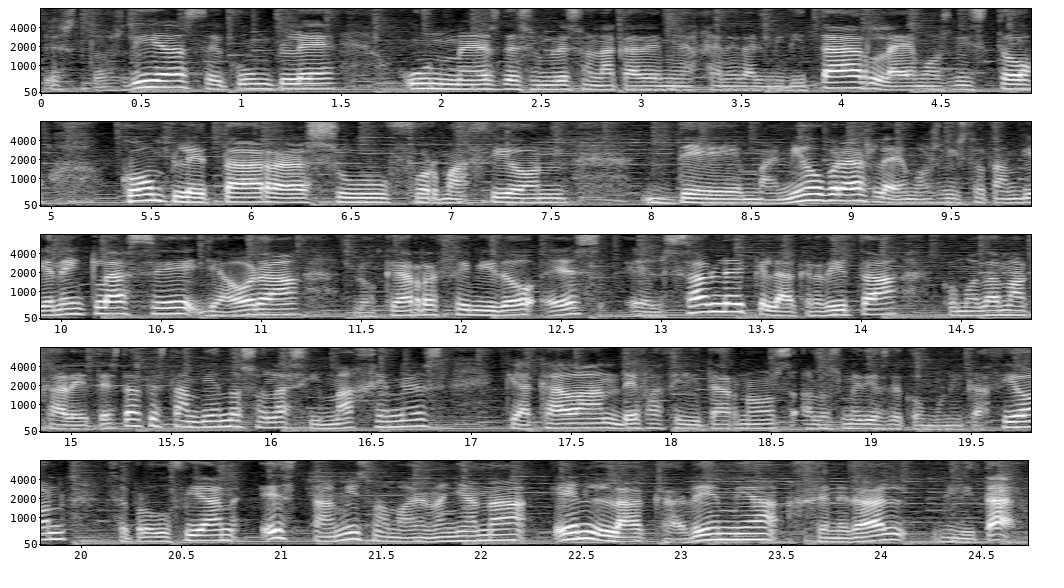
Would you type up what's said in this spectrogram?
Estos días se cumple un mes de su ingreso en la Academia General Militar, la hemos visto completar su formación de maniobras, la hemos visto también en clase y ahora lo que ha recibido es el sable que la acredita como dama cadete. Estas que están viendo son las imágenes que acaban de facilitarnos a los medios de comunicación. Se producían esta misma mañana en la Academia General Militar.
